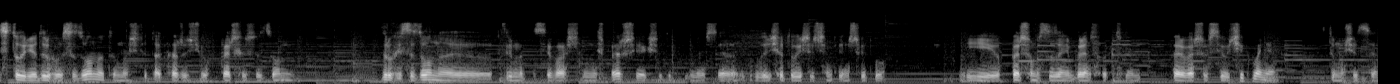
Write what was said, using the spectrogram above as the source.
історія другого сезону, тому що так кажуть, що в перший сезон, другий сезон е, втриматися важче, ніж перший, якщо ти повернувся, якщо ти вийшов з чемпіоншипу. І в першому сезоні Брентфорд він перевершив всі очікування, тому що це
